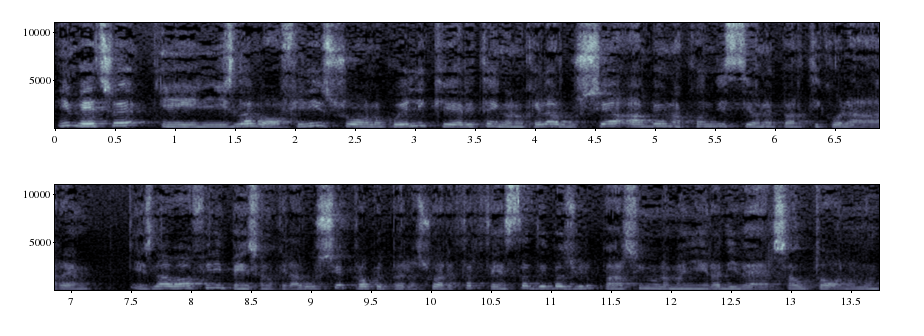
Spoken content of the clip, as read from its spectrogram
Invece gli slavofili sono quelli che ritengono che la Russia abbia una condizione particolare. Gli slavofili pensano che la Russia, proprio per la sua arretratezza, debba svilupparsi in una maniera diversa, autonoma,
